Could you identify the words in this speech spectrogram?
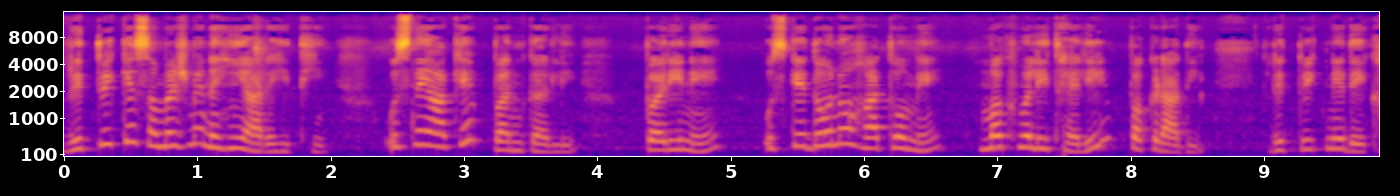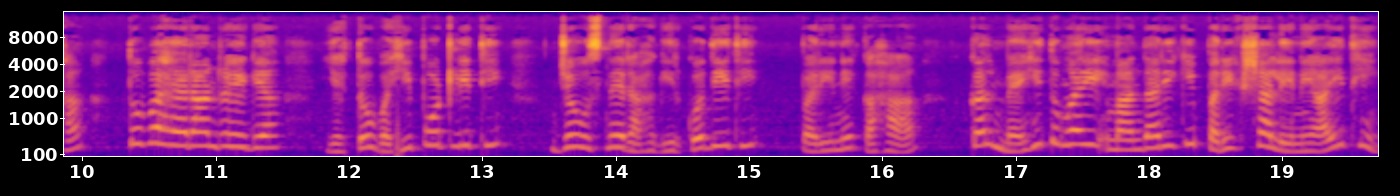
ऋत्विक के समझ में नहीं आ रही थी। उसने आँखें बंद कर ली। परी ने उसके दोनों हाथों में मखमली थैली पकड़ा दी। ऋत्विक ने देखा तो वह हैरान रह गया। यह तो वही पोटली थी जो उसने राहगीर को दी थी। परी ने कहा, कल मैं ही तुम्हारी ईमानदारी की परीक्षा लेने आई थी।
